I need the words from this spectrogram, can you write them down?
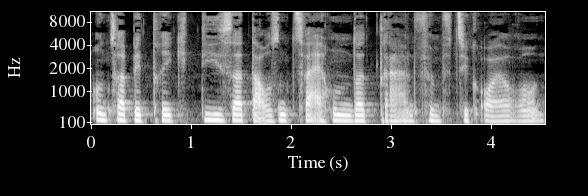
und zwar beträgt dieser 1253 Euro.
